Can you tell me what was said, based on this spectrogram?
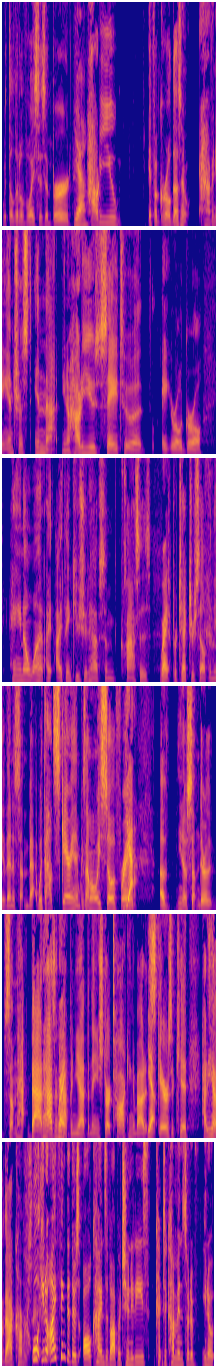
with the little voice as a bird. Yeah. How do you, if a girl doesn't have any interest in that, you know, how do you say to a eight year old girl, hey, you know what? I, I think you should have some classes Right. to protect yourself in the event of something bad without scaring them because I'm always so afraid. Yeah. Of you know something there something ha- bad hasn't Right. happened yet, but then you start talking about it, Yeah. scares a kid. How do you have that conversation? Well, you know, I think that there's all kinds of opportunities c- to come in sort of, you know,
